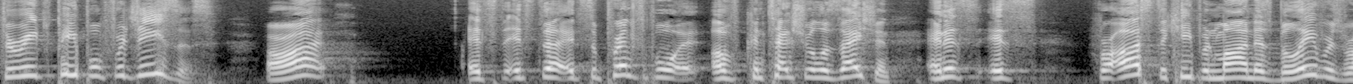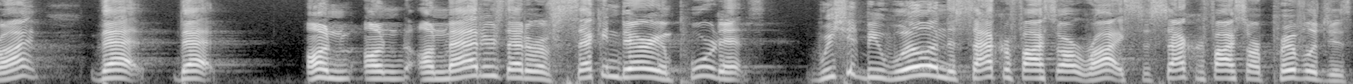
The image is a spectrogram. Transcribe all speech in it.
to reach people for Jesus. All right? It's, it's, the, it's the principle of contextualization. And it's, it's for us to keep in mind as believers, right? That, that on, on, on matters that are of secondary importance, we should be willing to sacrifice our rights, to sacrifice our privileges,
